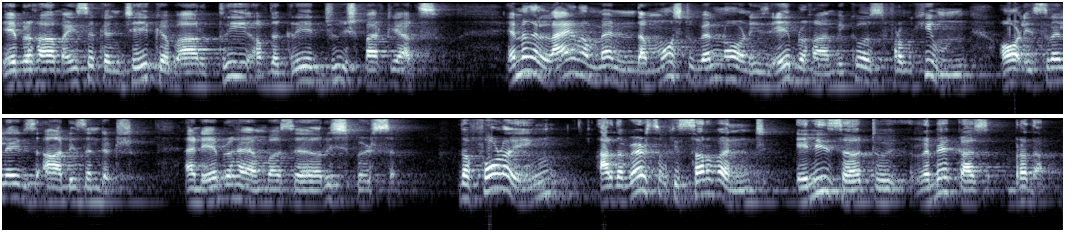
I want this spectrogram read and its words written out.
Abraham, Isaac, and Jacob are three of the great Jewish patriarchs. Among a line of men, the most well known is Abraham because from him all Israelites are descended, and Abraham was a rich person. The following are the words of his servant Eliezer to Rebekah's brother.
